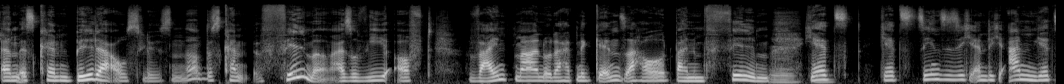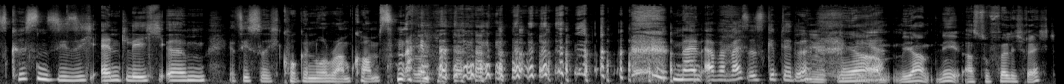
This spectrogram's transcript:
Ähm, es können Bilder auslösen. Ne? Das kann Filme. Also wie oft weint man oder hat eine Gänsehaut bei einem Film. Mhm. Jetzt jetzt sehen sie sich endlich an, jetzt küssen sie sich endlich. Ähm, jetzt siehst du, ich gucke nur Rom-Coms. Nein. Nein, aber weißt du, es gibt ja... Naja, ja. ja, nee, hast du völlig recht.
